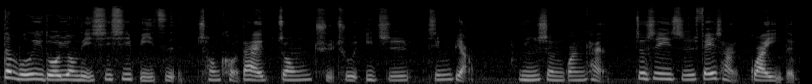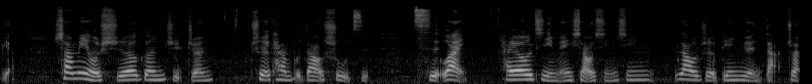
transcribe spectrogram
邓布利多用力吸吸鼻子，从口袋中取出一只金表，凝神观看。这是一只非常怪异的表。上面有十二根指针，却看不到数字。此外，还有几枚小行星绕着边缘打转。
